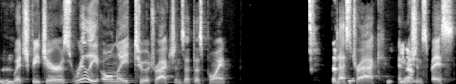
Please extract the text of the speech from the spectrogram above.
Mhm. which features really only two attractions at this point: But- Test Track and Yeah. Mission Space.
